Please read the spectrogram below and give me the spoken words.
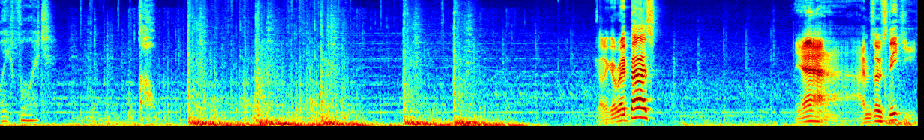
Wait for it. Go. Gotta go right past. Yeah, I'm so sneaky.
